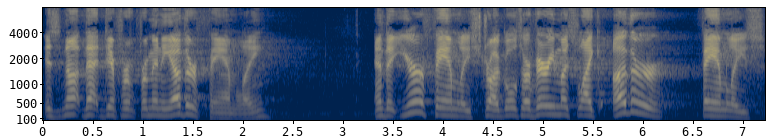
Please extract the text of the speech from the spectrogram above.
is not that different from any other family, and that your family struggles are very much like other families'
